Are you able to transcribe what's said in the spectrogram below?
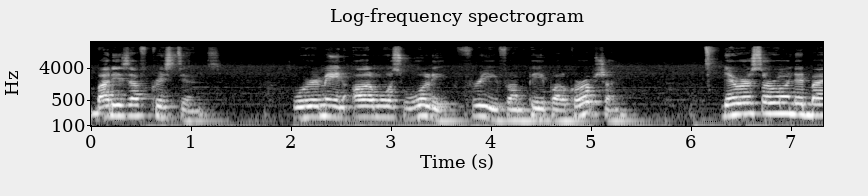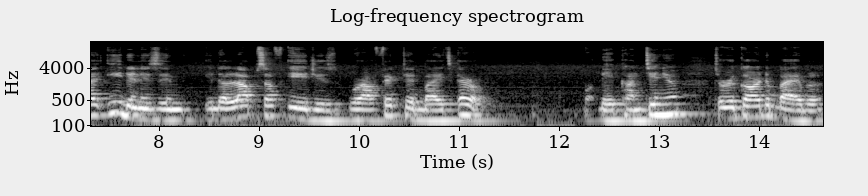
bodies of Christians who remain almost wholly free from papal corruption. They were surrounded by heathenism in the lapse of ages were affected by its error. But they continue to regard the Bible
